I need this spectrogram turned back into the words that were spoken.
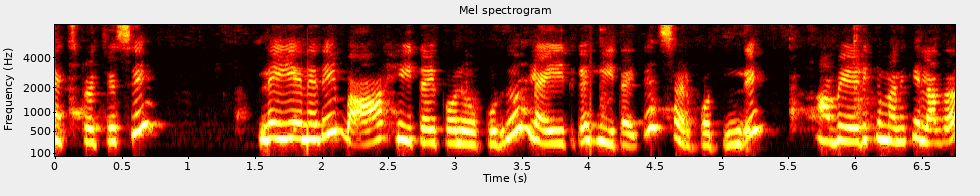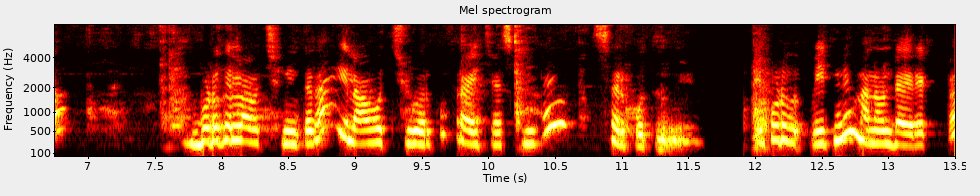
నెక్స్ట్ వచ్చేసి నెయ్యి అనేది బాగా హీట్ అయిపోనివ్వకూడదు. లైట్గా హీట్ అయితే సరిపోతుంది. ఆ వేడికి మనకి ఇలాగా బుడగలా వచ్చినాయి కదా ఇలా వచ్చే వరకు ఫ్రై చేసుకుంటే సరిపోతుంది. ఇప్పుడు వీటిని మనం డైరెక్ట్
